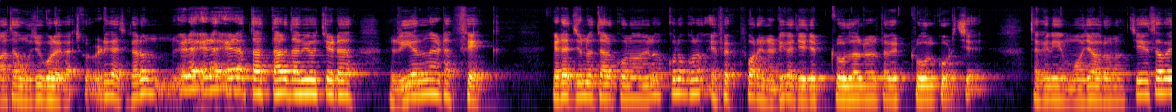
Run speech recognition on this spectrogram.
মাথা উঁচু করে কাজ করবে, ঠিক আছে? কারণ এটা এটা এটা তার তার দাবি হচ্ছে এটা রিয়েল না, এটা ফেক এটার জন্য তার কোনো কোনো কোনো এফেক্ট পড়ে না, ঠিক আছে? এই যে ট্রোলাররা তাকে ট্রোল করছে, তাকে নিয়ে মজা ওড়ানো হচ্ছে, এসবে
